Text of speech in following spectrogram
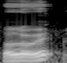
¿Todo lo ve?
